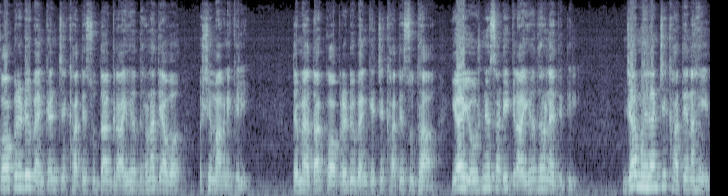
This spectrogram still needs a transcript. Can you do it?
कॉपरेटिव्ह बँकांचे खातेसुद्धा ग्राह्य धरण्यात यावं अशी मागणी केली. त्यामुळे आता कॉपरेटिव्ह बँकेचे खातेसुद्धा या योजनेसाठी ग्राह्य धरण्यात येतील. ज्या महिलांची खाते नाहीत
